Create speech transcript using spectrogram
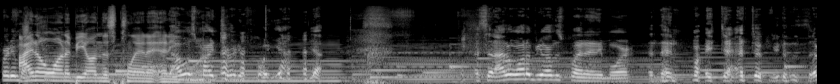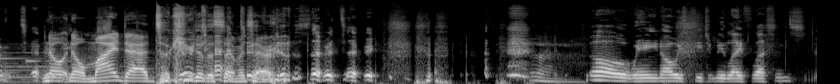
pretty much. I don't want to be on this planet anymore. That was my turning point. Yeah, yeah. I said I don't want to be on this planet anymore, and then my dad took me to the cemetery. no, no, my dad took Your you to the dad took me cemetery. to the cemetery. oh, Wayne always teaching me life lessons.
